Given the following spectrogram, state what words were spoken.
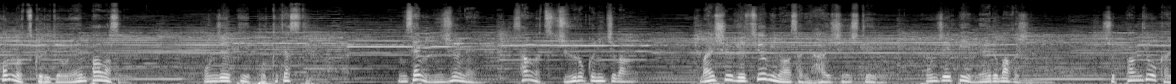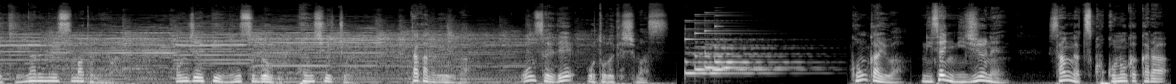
本の作り手をエンパワーする本 JP ポッドキャスティ2020年3月16日版毎週月曜日の朝に配信している本 JP メールマガジンの出版業界気になるニュースまとめは本 JP ニュースブログ編集長高野亮が音声でお届けします。今回は2020年3月9日から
